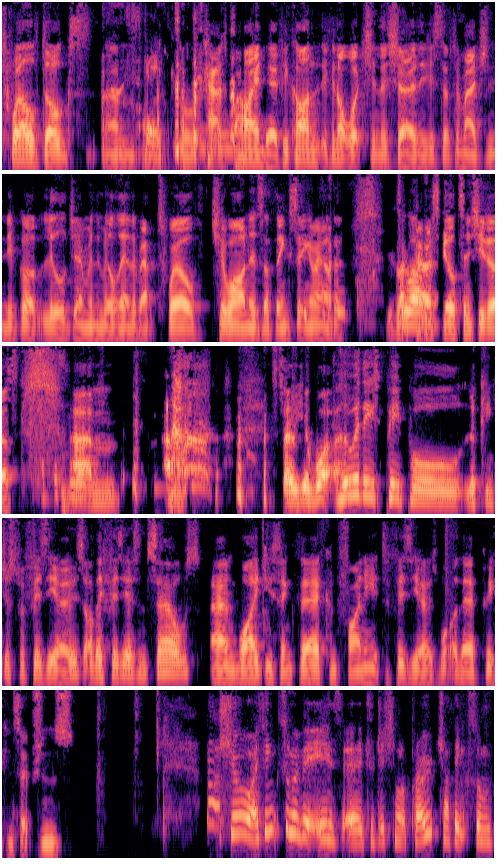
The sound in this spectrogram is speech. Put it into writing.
12 dogs um, on, the, on, the, couch behind her. If you can't, if you're not watching the show, then you just have to imagine you've got little Gem in the middle and about 12 chihuahuas, I think, sitting around her, It's like Paris Hilton, she does. Um, so yeah, what, who are these people looking just for physios? Are they physios themselves? And why do you think they're confining it to physios? What are their preconceptions? Not sure. I think some of it is a traditional approach. I think some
